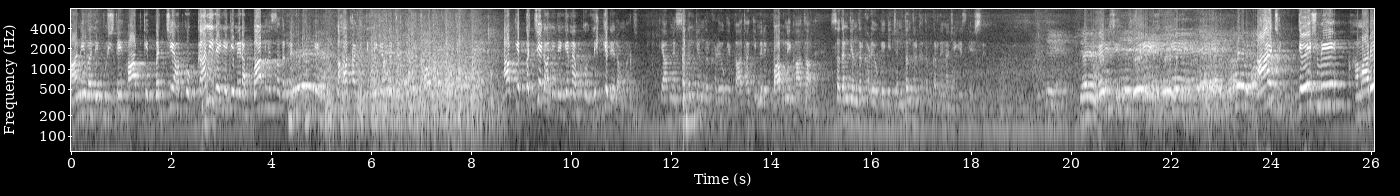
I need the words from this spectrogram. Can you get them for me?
आने वाली पुश्तें आपके बच्चे आपको गाली देंगे कि मेरा बाप ने सदन में कहा था कि दिल्ली के अंदर आपके बच्चे गाली देंगे, मैं आपको लिख के दे रहा हूँ आज। कि आपने सदन के अंदर खड़े होकर कहा था कि मेरे बाप ने कहा था, सदन के अंदर खड़े होकर कि जनतंत्र खत्म कर देना चाहिए इस देश से। आज देश में हमारे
